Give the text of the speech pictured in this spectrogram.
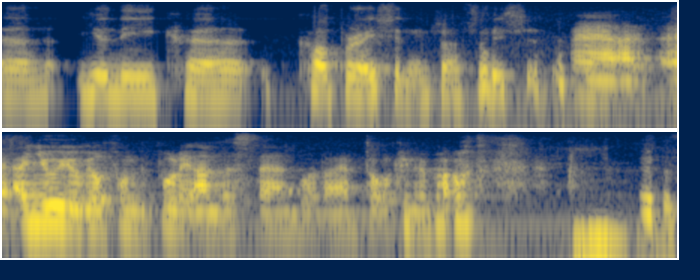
uh, unique uh, cooperation in translation. I, I, knew you will fully understand what I am talking about. yes,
